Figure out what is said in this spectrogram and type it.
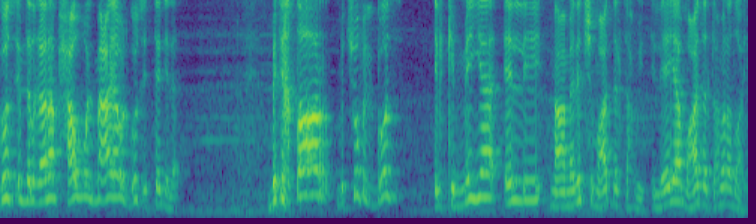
جزء من الغنم حول معايا والجزء التاني لا. بتختار بتشوف الجزء الكمية اللي ما عملتش معدل تحويل اللي هي معدل تحويلها ضعيف.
